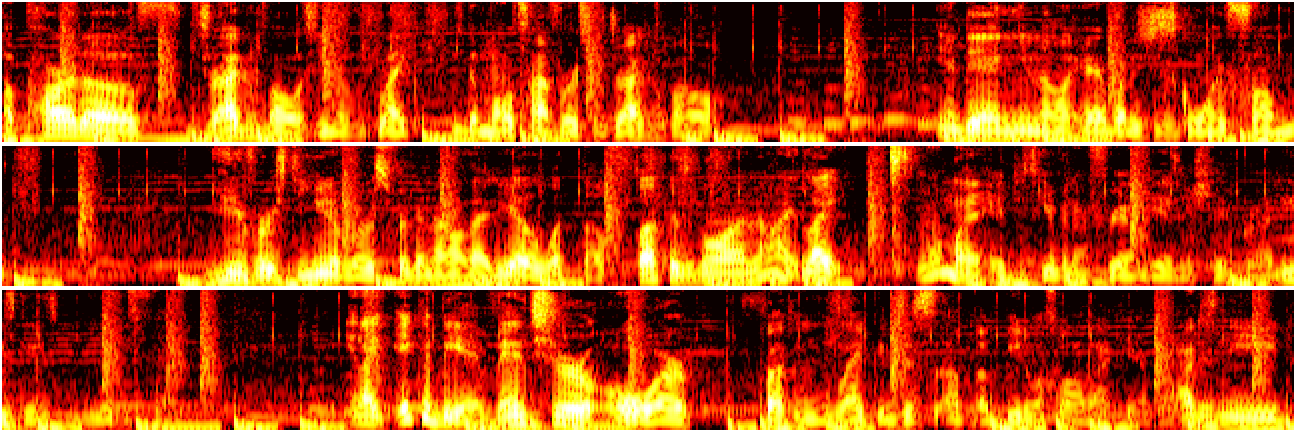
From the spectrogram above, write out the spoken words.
a part of Dragon Ball's, you know, like the multiverse of Dragon Ball. And then, you know, everybody's just going from universe to universe, figuring out like, yo, what the fuck is going on? Like, I'm like, hey, just giving out free ideas and shit, bro. These games be lit as fuck. Like, it could be adventure or fucking like just a, a beat 'em all I care about. I just need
